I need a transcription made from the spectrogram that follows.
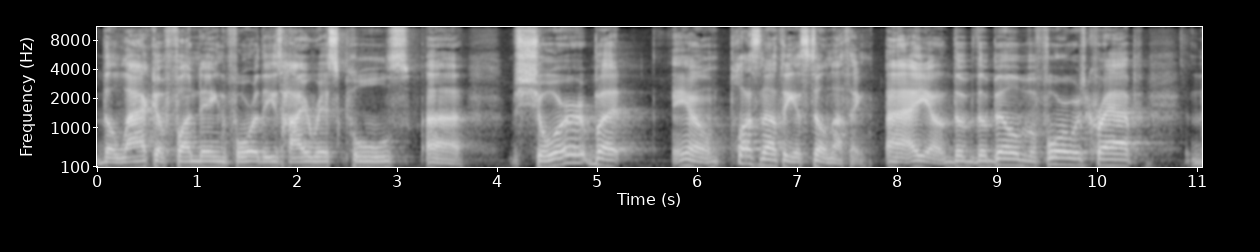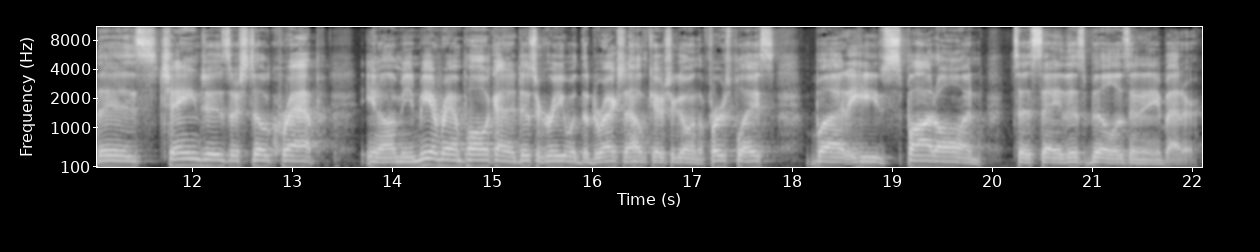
the lack of funding for these high risk pools. Uh, sure, but you know, plus nothing is still nothing. Uh, you know, the the bill before was crap. These changes are still crap. You know, I mean, me and Rand Paul kind of disagree with the direction healthcare should go in the first place, but he's spot on to say this bill isn't any better.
